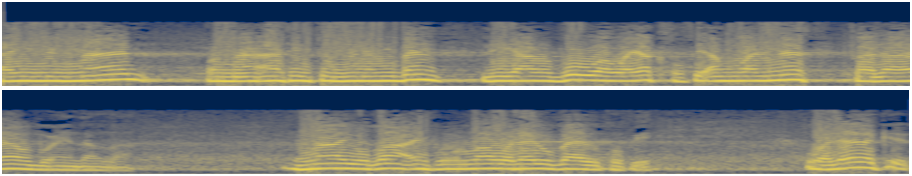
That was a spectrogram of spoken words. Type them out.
أي من مال وما آتيتم من ربا ليربو ويكثر في أموال الناس فلا يربو عند الله. ما يضاعف الله ولا يبارك فيه. ولكن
